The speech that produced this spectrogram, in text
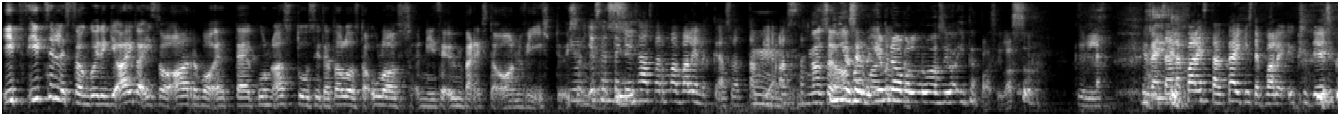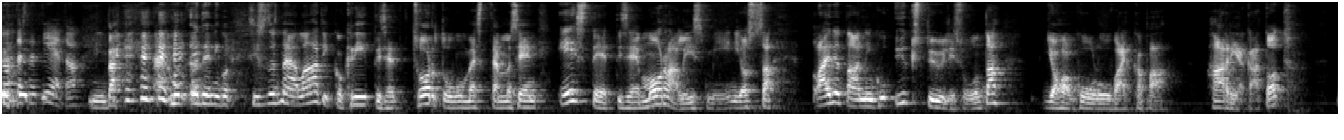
It, itselle se on kuitenkin aika iso arvo, että kun astuu siitä talosta ulos, niin se ympäristö on viihtyisä. Ja sen myös. takia sä oot varmaan valinnutkin asua Tapialassa. No se Niin, on ja sen takia minä olen valinnut asiaa Itä-Pasilassa. Kyllä. Hyvä, täällä paristaa kaikista paljon yksityiskohtaista tietoa. Niinpä. Mutta niin kuin, siis jos nämä laatikkokriittiset sortuu mun mielestä tämmöiseen esteettiseen moralismiin, jossa laitetaan niin kuin yksi tyylisuunta, johon kuuluu vaikkapa harjakatot,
